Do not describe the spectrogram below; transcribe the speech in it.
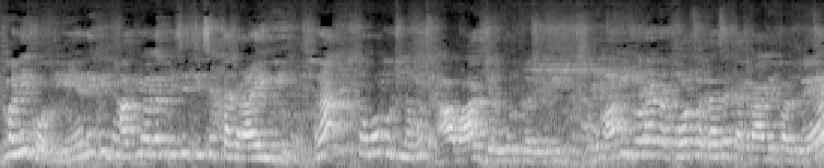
ध्वनिक होती है यानी कि धातु अगर किसी चीज़ से टकराएँगी, है ना तो वो कुछ ना कुछ आवाज़ ज़रूर करेगी। धातु जो है, कठोर सतह से टकराने पर जो है,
